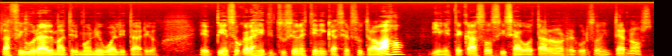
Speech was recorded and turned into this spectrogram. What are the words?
la figura del matrimonio igualitario. Eh, pienso que las instituciones tienen que hacer su trabajo y en este caso, si se agotaron los recursos internos,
